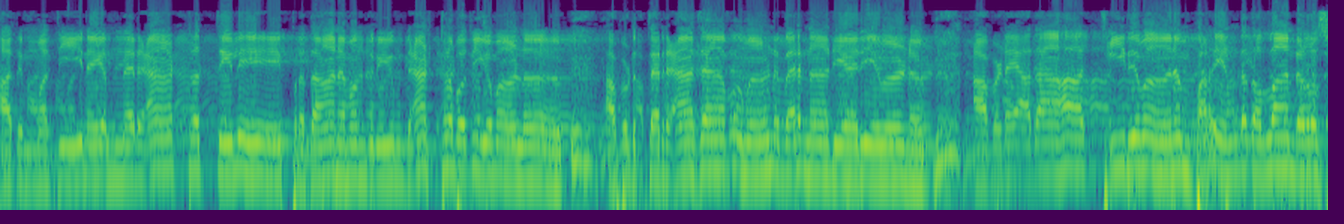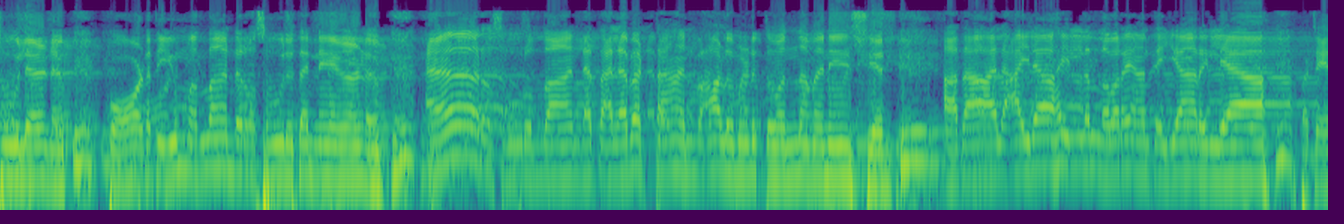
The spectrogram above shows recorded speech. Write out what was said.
അത് മദീന എന്ന രാഷ്ട്രത്തിലെ പ്രധാനമന്ത്രിയും രാഷ്ട്രപതിയുമാണ്. അവിടുത്തെ രാജാവുമാണ് ഭരണാധികാരിയുമാണ്. അവിടെ അതാ തീരുമാനം പറയേണ്ടത് അള്ളാന്റെ റസൂലാണ്. കോടതിയും അള്ളാന്റെ റസൂൽ തന്നെയാണ്. ആ റസൂറുല്ലാന്റെ തലവെട്ടാൻ വാളുമെടുത്തു വന്ന മനുഷ്യൻ. അതാ ലായിലാഹില്ലെന്ന് പറയാൻ തയ്യാറില്ല. പക്ഷേ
